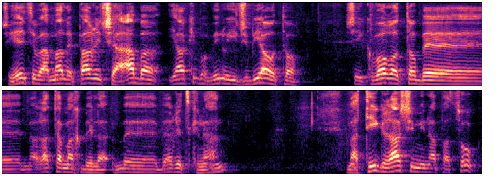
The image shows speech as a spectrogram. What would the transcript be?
שיצב אמר לפרי שהאבא יעקב אבינו השביע אותו שיקבור אותו במערת המכבלה בארץ כנען מעתיק רש"י מן הפסוק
